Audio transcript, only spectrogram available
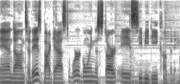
And on today's podcast, we're going to start a CBD company.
